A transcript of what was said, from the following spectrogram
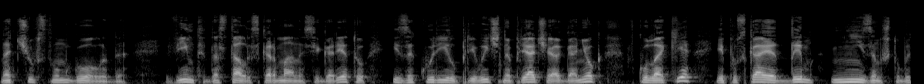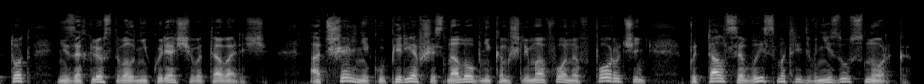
над чувством голода. Винт достал из кармана сигарету и закурил, привычно пряча огонек в кулаке и пуская дым низом, чтобы тот не захлестывал некурящего товарища. Отшельник, уперевшись налобником шлемофона в поручень, пытался высмотреть внизу снорка.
